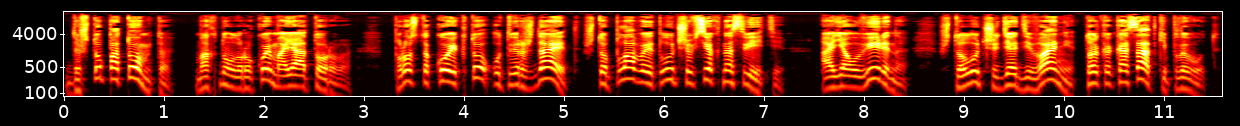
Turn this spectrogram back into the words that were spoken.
Да что потом-то? Махнула рукой моя оторва. Просто кое-кто утверждает, что плавает лучше всех на свете, а я уверена, что лучше дяди Вани только касатки плывут.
